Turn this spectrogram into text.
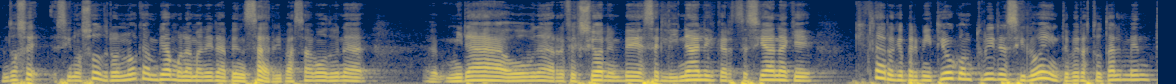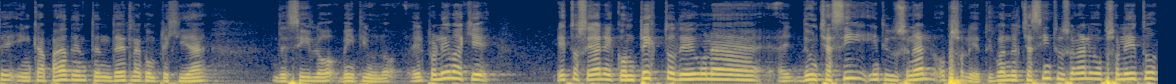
Entonces, si nosotros no cambiamos la manera de pensar y pasamos de una eh, mirada o una reflexión en vez de ser lineal y cartesiana que, que, claro, que permitió construir el siglo XX, pero es totalmente incapaz de entender la complejidad del siglo XXI. El problema es que esto se da en el contexto de, una, de un chasis institucional obsoleto. Y cuando el chasis institucional es obsoleto,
